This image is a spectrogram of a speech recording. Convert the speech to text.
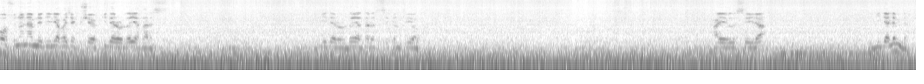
Olsun önemli değil yapacak bir şey yok. Gider orada yatarız. Gider orada yatarız sıkıntı yok. Hayırlısıyla gidelim de.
